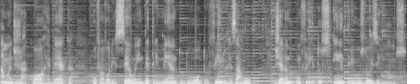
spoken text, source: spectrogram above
A mãe de Jacó, Rebeca, o favoreceu em detrimento do outro filho, Esaú, gerando conflitos entre os dois irmãos.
